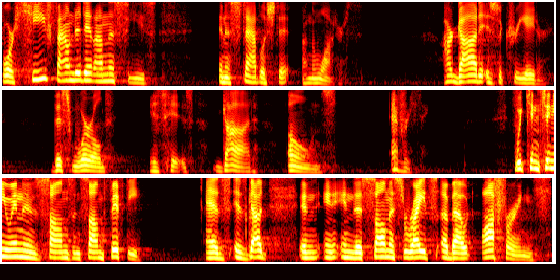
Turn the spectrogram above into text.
for he founded it on the seas and established it on the waters. Our God is the creator. This world is his. God owns everything. If we continue in his Psalms in Psalm 50, as, as God in, in, in the psalmist writes about offerings.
